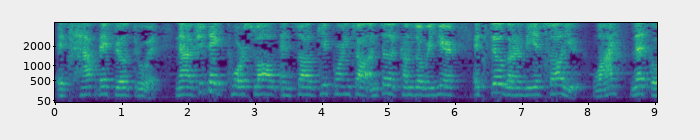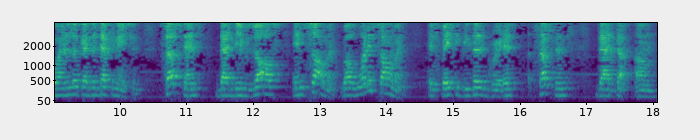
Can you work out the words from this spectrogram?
it's halfway filled through it. Now, if you take pour salt and salt, keep pouring salt until it comes over here, it's still going to be a solute. Why? Let's go ahead and look at the definition substance that dissolves in solvent. Well, what is solvent? It's basically the greatest substance that the, um,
